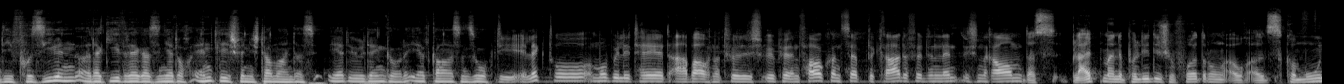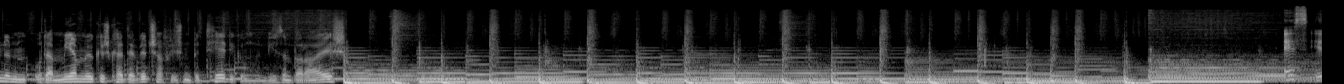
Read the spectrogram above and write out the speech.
Die fossilen Energieträger sind ja doch endlich, wenn ich da mal an das Erdöl denke oder Erdgas und so. Die Elektromobilität, aber auch natürlich ÖPNV-Konzepte, gerade für den ländlichen Raum. Das bleibt meine politische Forderung auch als Kommunen oder mehr Möglichkeit der wirtschaftlichen Betätigung in diesem Bereich.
